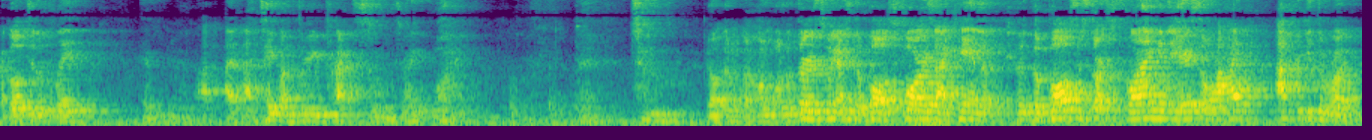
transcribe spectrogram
I go up to the plate and I, I, take my three practice swings, right? One, two. On, on, on, the third swing, I hit the ball as far as I can. The, the, the ball just starts flying in the air so high, I forget to run.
